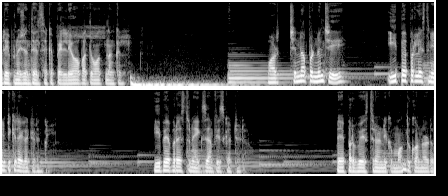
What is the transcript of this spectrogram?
రేపు నిజం తెలిసాక పెళ్ళి అబద్ధం అవుతుంది అంకుల్? వాడు చిన్నప్పటి నుంచి ఈ పేపర్లు వేస్తున్న ఇంటికి కట్టాడు అంకుల్. ఈ పేపర్ వేస్తున్న ఎగ్జామ్ ఫీజు కట్టాడు. పేపర్ వేస్తున్న నీకు మందు కొన్నాడు.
